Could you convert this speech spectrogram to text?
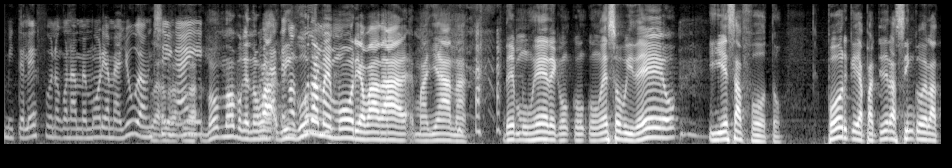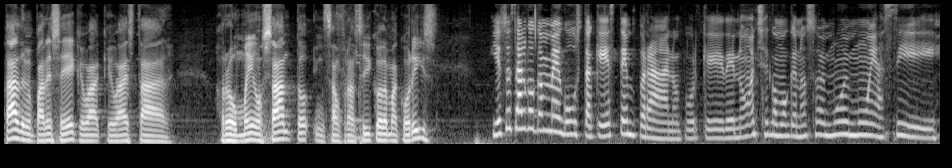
mi teléfono con la memoria me ayuda, un ching ahí. no, no, porque no va, ninguna memoria va a dar mañana de mujeres con, con, esos videos y esa foto. Porque a partir de las 5 de la tarde me parece que va, que va a estar Romeo Santos en San Francisco de Macorís. Y eso es algo que me gusta, que es temprano, porque de noche como que no soy muy, muy así,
